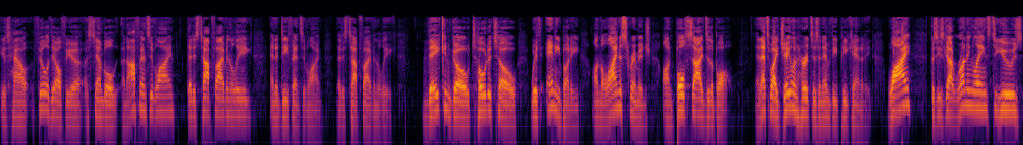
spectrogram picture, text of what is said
is how Philadelphia assembled an offensive line that is top five in the league and a defensive line that is top five in the league. They can go toe to toe with anybody on the line of scrimmage on both sides of the ball. And that's why Jalen Hurts is an MVP candidate. Why? Because he's got running lanes to use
